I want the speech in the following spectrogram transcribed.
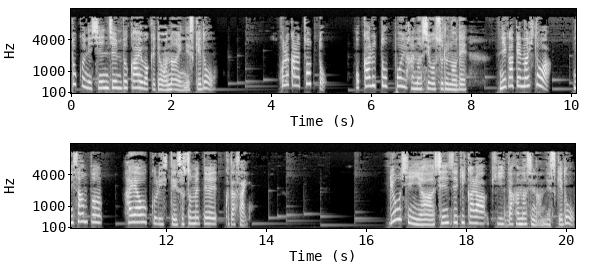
特に信心深いわけではないんですけど、これからちょっとオカルトっぽい話をするので、苦手な人は2、3分早送りして進めてください。両親や親戚から聞いた話なんですけど、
